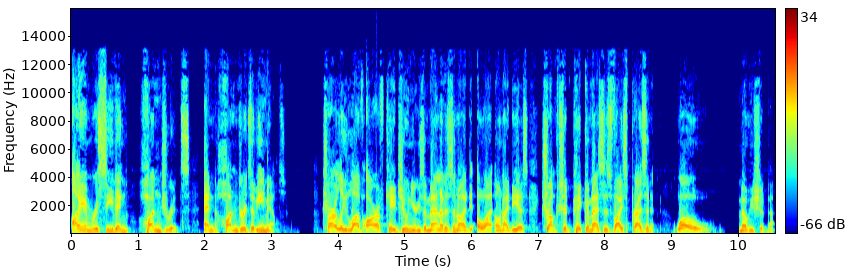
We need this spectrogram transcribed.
I am receiving hundreds and hundreds of emails. Charlie, love RFK Jr. He's a man of his own ideas. Trump should pick him as his vice president. Whoa. No, he should not.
